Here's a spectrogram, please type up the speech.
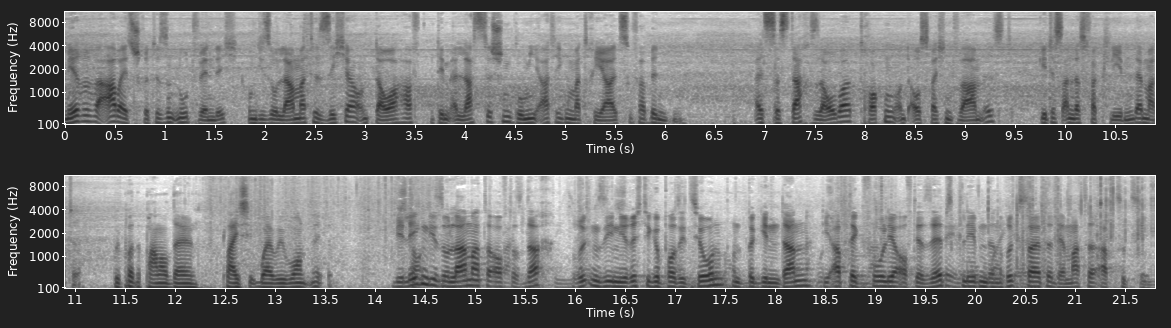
Mehrere Arbeitsschritte sind notwendig, um die Solarmatte sicher und dauerhaft mit dem elastischen, gummiartigen Material zu verbinden. Als das Dach sauber, trocken und ausreichend warm ist, geht es an das Verkleben der Matte. We put the panel down, place it where we want it. Wir legen die Solarmatte auf das Dach, rücken sie in die richtige Position und beginnen dann, die Abdeckfolie auf der selbstklebenden Rückseite der Matte abzuziehen.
